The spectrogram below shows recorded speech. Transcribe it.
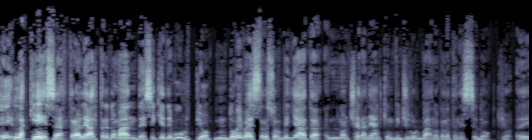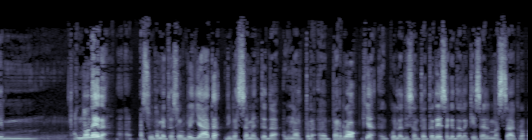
E la Chiesa, tra le altre domande, si chiede Vulpio, doveva essere sorvegliata, non c'era neanche un vigile urbano che la tenesse d'occhio. E, non era assolutamente sorvegliata, diversamente da un'altra eh, parrocchia, eh, quella di Santa Teresa, che dalla chiesa del Massacro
